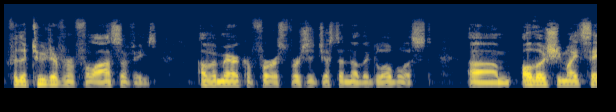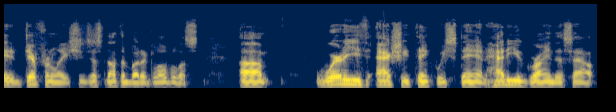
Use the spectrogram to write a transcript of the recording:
for the two different philosophies." Of America First versus just another globalist. Um, although she might say it differently, she's just nothing but a globalist. Um, where do you th- actually think we stand? How do you grind this out?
